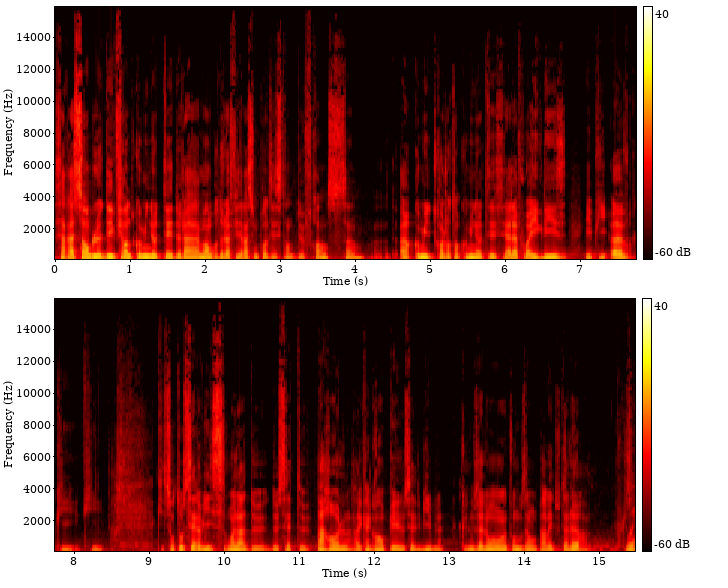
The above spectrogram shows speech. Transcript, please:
Ça rassemble différentes communautés de la membres de la Fédération protestante de France. Hein. Alors, quand j'entends communauté, c'est à la fois Église et puis œuvre qui, qui qui sont au service voilà, de, de, cette parole, avec un grand P, de cette Bible que nous allons, dont nous allons parler tout à l'heure. Oui,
